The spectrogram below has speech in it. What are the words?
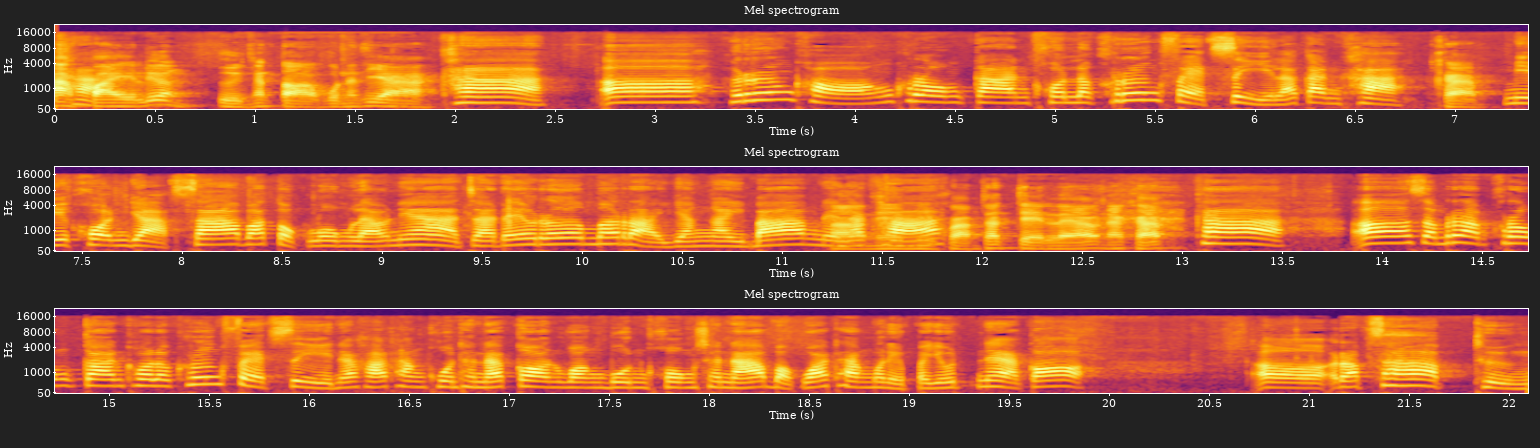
อะค่ะไปเรื่องอื่นกันต่อคุณนัทยา ค่ะเอ่อเรื่องของโครงการคนละครึ่งเฟสสี่แล้วกันค่ะครับมีคนอยากทราบว่าตกลงแล้วเนี่ยจะได้เริ่มเมื่อไหร่ยังไงบ้างเนี่ยอ่านะคะมีความชัดเจนแล้วนะครับ ค่ะเอ่อสำหรับโครงการคนละครึ่งเฟสสี่นะคะ ทางคุณธนกรวังบุญคงชนะ บอกว่าทางพลเอกประยุทธ์เนี่ยก็เอ่อรับทราบถึง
